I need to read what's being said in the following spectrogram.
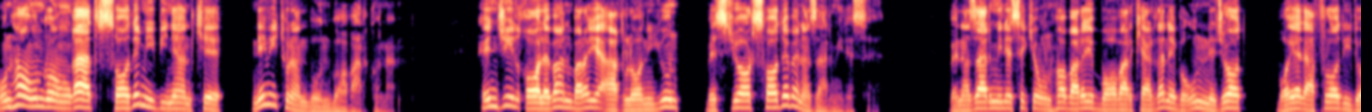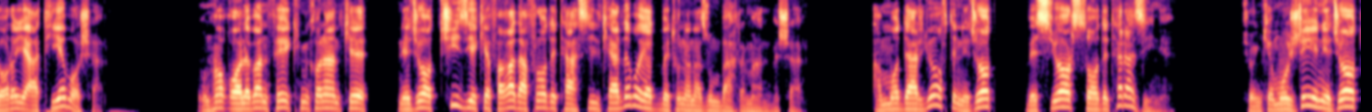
اونها اون رو انقدر ساده می‌بینند که نمی‌تونن به اون باور کنند انجیل غالبا برای اقلانیون بسیار ساده به نظر می‌رسه. به نظر می‌رسه که اونها برای باور کردن به اون نجات باید افرادی دارای عطیه باشند اونها غالبا فکر می‌کنند که نجات چیزیه که فقط افراد تحصیل کرده باید بتونن از اون بهره مند بشن. اما دریافت نجات بسیار ساده تر از اینه. چون که مژده نجات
